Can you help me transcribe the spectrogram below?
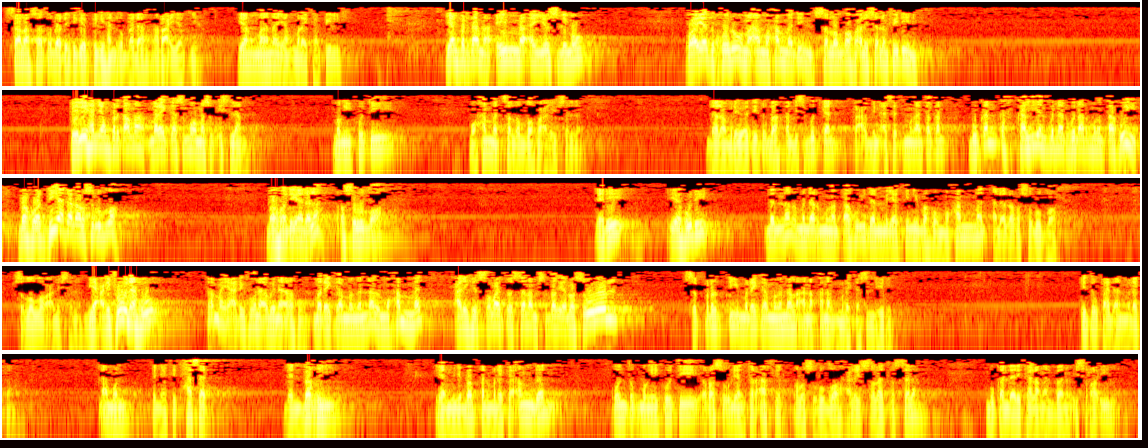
salah satu dari tiga pilihan kepada rakyatnya. Yang mana yang mereka pilih? Yang pertama, imma ayyuslimu wa yadkhulu ma'a Muhammadin sallallahu alaihi wasallam fi dinihi. Pilihan yang pertama mereka semua masuk Islam mengikuti Muhammad sallallahu alaihi wasallam. Dalam riwayat itu bahkan disebutkan Ka'ab bin Asad mengatakan, "Bukankah kalian benar-benar mengetahui bahwa dia adalah Rasulullah?" Bahwa dia adalah Rasulullah. Jadi Yahudi benar-benar mengetahui dan meyakini bahwa Muhammad adalah Rasulullah sallallahu alaihi wasallam. Ya'rifunahu kama ya'rifuna abna'ahum. Mereka mengenal Muhammad alaihi salatu wasallam sebagai rasul seperti mereka mengenal anak-anak mereka sendiri. Itu keadaan mereka. Namun penyakit hasad dan bagi yang menyebabkan mereka enggan untuk mengikuti Rasul yang terakhir Rasulullah alaihi salatu wasallam bukan dari kalangan Banu Israel.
